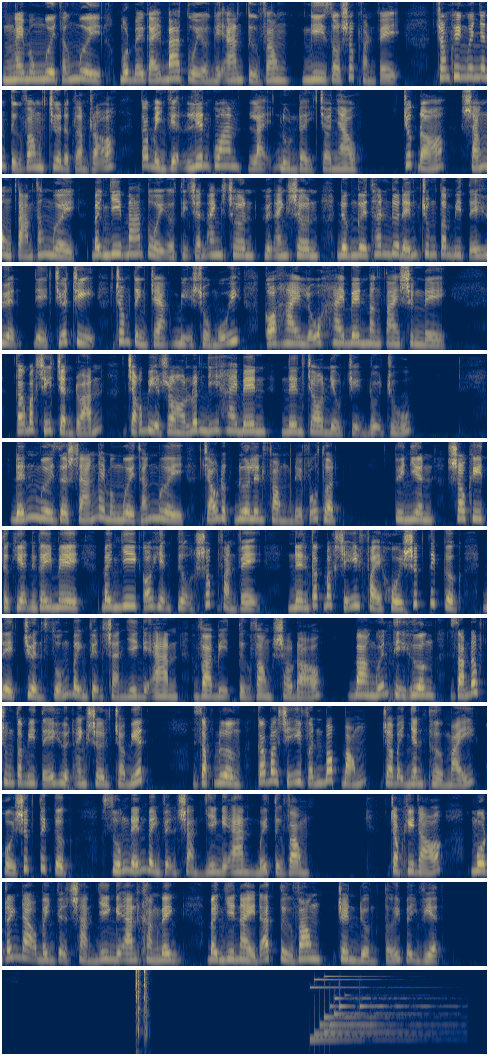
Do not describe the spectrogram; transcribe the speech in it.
Ngày 10 tháng 10, một bé gái 3 tuổi ở Nghệ An tử vong nghi do sốc phản vệ. Trong khi nguyên nhân tử vong chưa được làm rõ, các bệnh viện liên quan lại đùn đẩy cho nhau. Trước đó, sáng mùng 8 tháng 10, bệnh nhi 3 tuổi ở thị trấn Anh Sơn, huyện Anh Sơn được người thân đưa đến trung tâm y tế huyện để chữa trị trong tình trạng bị sổ mũi, có hai lỗ hai bên mang tai sưng nề. Các bác sĩ chẩn đoán cháu bị rò luân nhĩ hai bên nên cho điều trị nội trú. Đến 10 giờ sáng ngày 10 tháng 10, cháu được đưa lên phòng để phẫu thuật. Tuy nhiên, sau khi thực hiện gây mê, bệnh nhi có hiện tượng sốc phản vệ, nên các bác sĩ phải hồi sức tích cực để chuyển xuống Bệnh viện Sản Nhi Nghệ An và bị tử vong sau đó. Bà Nguyễn Thị Hương, Giám đốc Trung tâm Y tế huyện Anh Sơn cho biết, dọc đường các bác sĩ vẫn bóp bóng cho bệnh nhân thở máy, hồi sức tích cực, xuống đến Bệnh viện Sản Nhi Nghệ An mới tử vong. Trong khi đó, một lãnh đạo Bệnh viện Sản Nhi Nghệ An khẳng định bệnh nhi này đã tử vong trên đường tới bệnh viện.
